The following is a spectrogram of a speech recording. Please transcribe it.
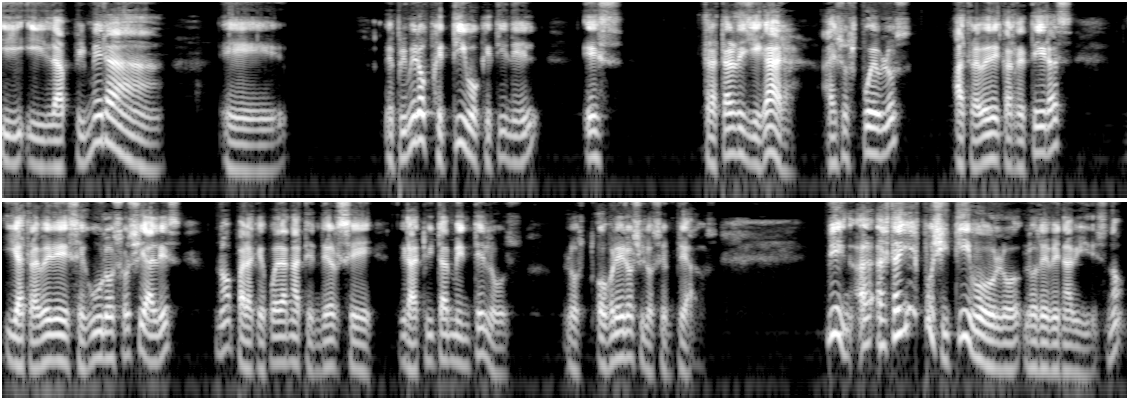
y, la primera, eh, el primer objetivo que tiene él es tratar de llegar a esos pueblos a través de carreteras y a través de seguros sociales, ¿no? Para que puedan atenderse gratuitamente los, los obreros y los empleados. Bien, hasta ahí es positivo lo, de Benavides, ¿no?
